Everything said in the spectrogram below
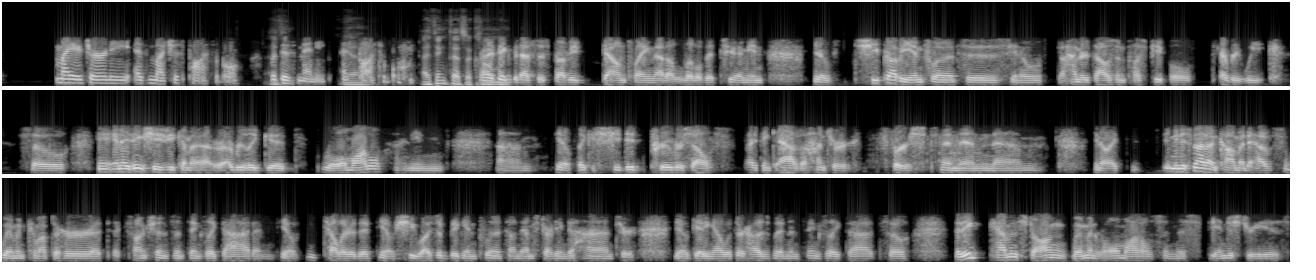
my journey as much as possible with think, as many as possible. I think that's a common. I think Vanessa's probably downplaying that a little bit too. I mean, you know, she probably influences you know a hundred thousand plus people every week. So, and I think she's become a, a really good role model. I mean, um, you know, like she did prove herself, I think, as a hunter first, and then, um, you know, I, I mean, it's not uncommon to have women come up to her at, at functions and things like that, and you know, tell her that you know she was a big influence on them starting to hunt, or you know, getting out with her husband and things like that. So, I think having strong women role models in this industry is,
